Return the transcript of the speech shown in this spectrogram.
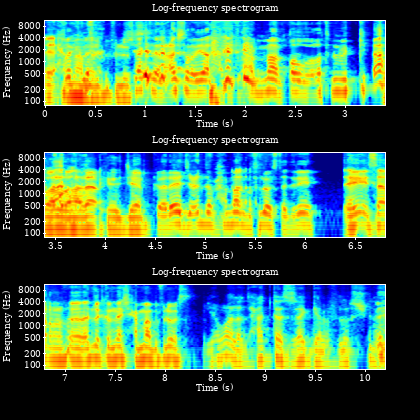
إيه، حمام اللي بفلوس. شكل العشرة ريال حق الحمام طورت المكان والله هذاك الرجال كوريجي عندهم حمام بفلوس تدري؟ اي صار عندك كورنيش حمام بفلوس؟ يا ولد حتى الزقة بفلوس شنو؟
